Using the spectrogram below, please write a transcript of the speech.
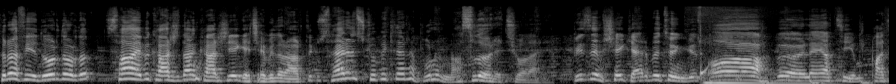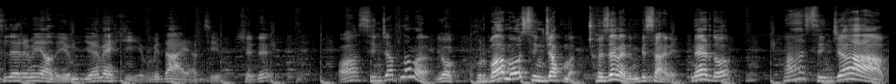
trafiği durdurdu. Sahibi karşıdan karşıya geçebilir artık. Bu servis köpeklerine bunu nasıl öğretiyorlar ya? Bizim şeker bütün gün oh böyle yatayım patilerimi yalayayım yemek yiyeyim bir daha yatayım. Kedi Aa sincapla mı? Yok kurbağa mı o sincap mı? Çözemedim bir saniye. Nerede o? Ha sincap.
